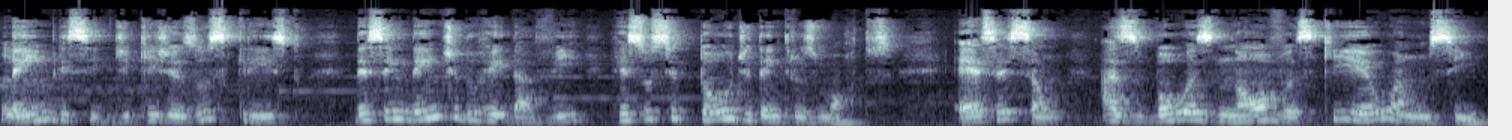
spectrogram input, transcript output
Lembre-se de que Jesus Cristo, descendente do rei Davi, ressuscitou de dentre os mortos. Essas são as boas novas que eu anuncio.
